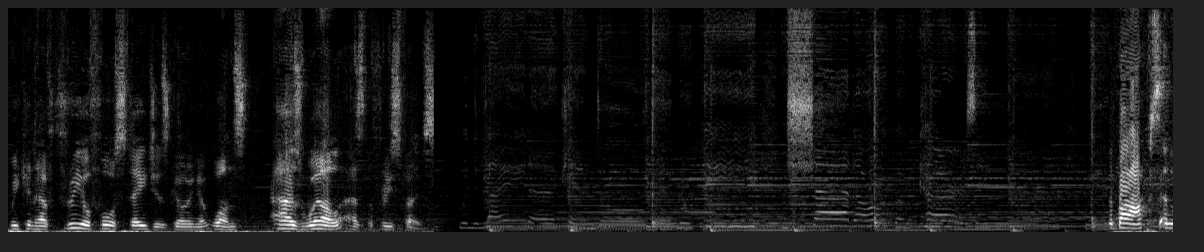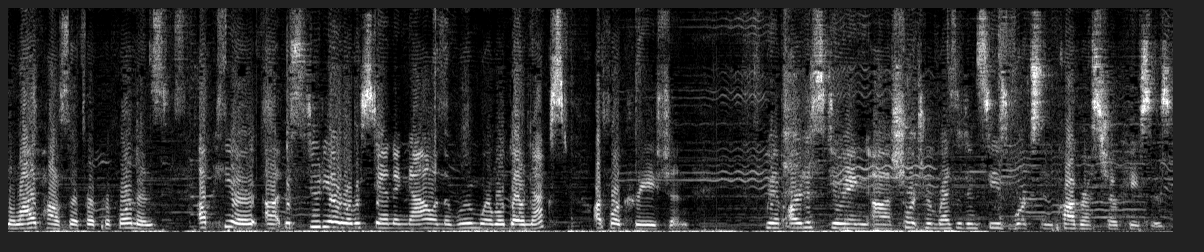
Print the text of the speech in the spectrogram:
we can have three or four stages going at once, as well as the free space. The box and the live house are for performance. Up here, uh, the studio where we're standing now and the room where we'll go next are for creation. We have artists doing uh, short-term residencies, works in progress showcases.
